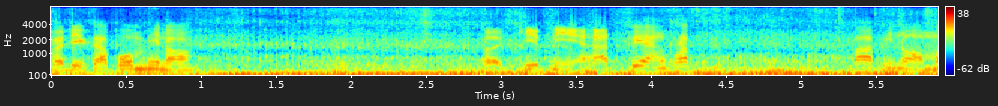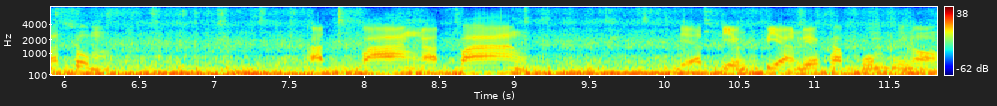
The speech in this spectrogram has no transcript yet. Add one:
สวัสดีครับผมพี่น้อง เปิดคลิปนี่อัดเฟี้ยงครับพาพี่น้องมาส้มอัดฟาง อัดฟาง เดี๋ยวเตรียมเปียงๆเด้อครับผมพี่น้อง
